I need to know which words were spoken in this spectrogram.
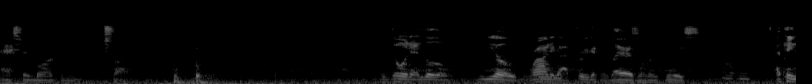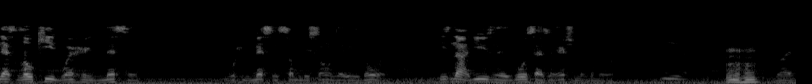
Aston Martin Truck. He's doing that little, you know, Roddy got three different layers on his voice. Mhm. I think that's low key where he's missing, where he's missing some of these songs that he's doing. He's not using his voice as an instrument no more. Yeah. Mhm. Like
